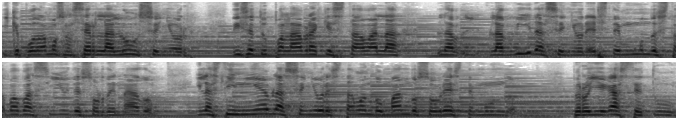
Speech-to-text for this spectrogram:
y que podamos hacer la luz, Señor Dice tu palabra que estaba la, la, vida, Señor. Este mundo estaba vacío y desordenado. Y las tinieblas, Señor, estaban domando sobre este mundo. Pero llegaste tú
